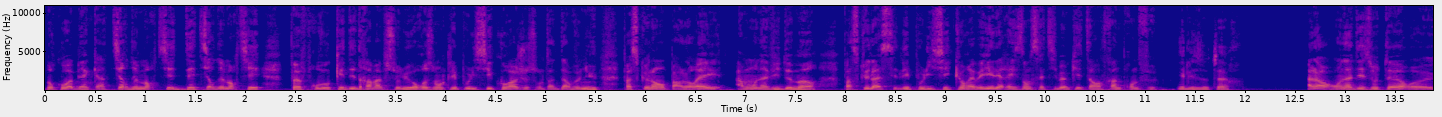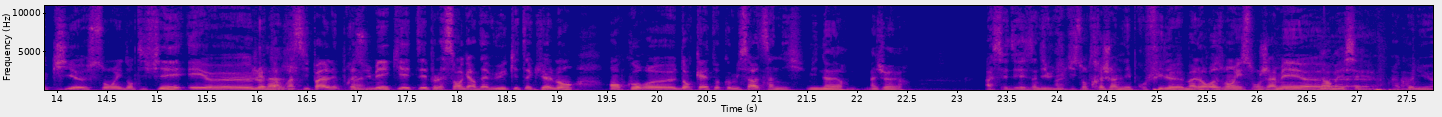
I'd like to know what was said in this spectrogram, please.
Donc on voit bien qu'un tir de mortier, des tirs de mortier peuvent provoquer des drames absolus. Heureusement que les policiers courageux sont intervenus, parce que là, on parlerait, à mon avis, de mort, parce que là, c'est les policiers qui ont réveillé les résidents de cet immeuble qui étaient en train de prendre feu. Et les auteurs? Alors, on a des auteurs euh, qui euh, sont identifiés et euh, l'auteur principal présumé qui a été placé en garde à vue et qui est actuellement en cours d'enquête au commissariat de Saint-Denis. Mineur, majeur? Ah, c'est des individus qui sont très jeunes. Les profils, malheureusement, ils sont jamais non, mais c'est... inconnus.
